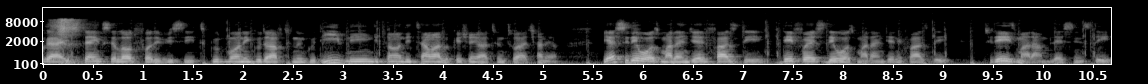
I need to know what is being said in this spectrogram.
guys, thanks a lot for the visit. Good morning, good afternoon, good evening, depending on the time and location you are tuned to our channel. Yesterday was Madam Jennifer's day. Day first day was Madam Jennifer's day. Today is Madam Blessing's day.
